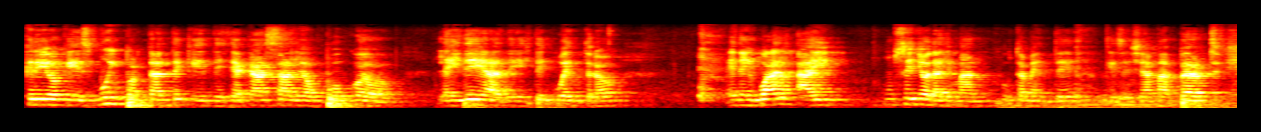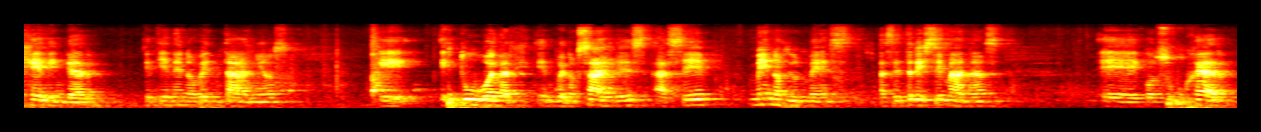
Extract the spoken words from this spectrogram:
creo que es muy importante que desde acá salga un poco la idea de este encuentro, en el cual hay un señor alemán, justamente, que se llama Bert Hellinger, que tiene 90 años, que estuvo en, Buenos Aires hace menos de un mes, hace tres semanas, eh, con su mujer,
